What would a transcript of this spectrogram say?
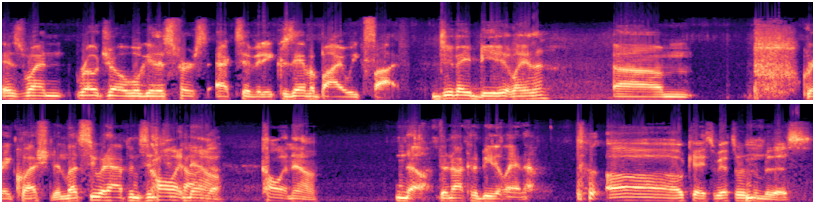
is when Rojo will get his first activity because they have a bye week five. Do they beat Atlanta? Um, great question. Let's see what happens. In Call it now. Call it now. No, they're not going to beat Atlanta. Oh, okay. So we have to remember this.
